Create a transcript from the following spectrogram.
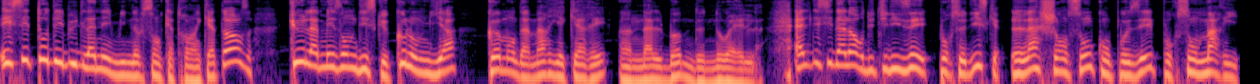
Et c'est au début de l'année 1994 que la maison de disques Columbia commande à Maria Carré un album de Noël. Elle décide alors d'utiliser pour ce disque la chanson composée pour son mari.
